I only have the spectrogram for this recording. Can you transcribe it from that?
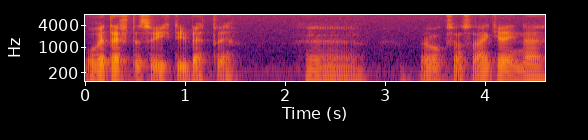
året efter så gick det ju bättre. Eh, Det var också en sån här grej när,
